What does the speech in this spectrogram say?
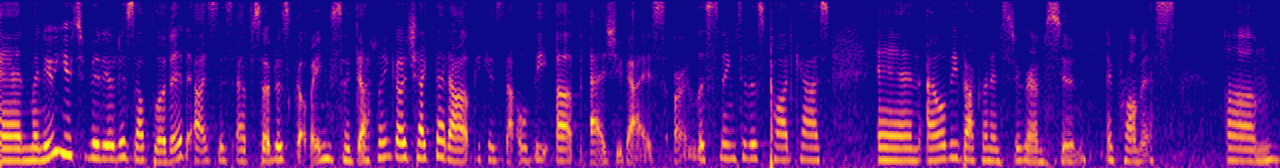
And my new YouTube video just uploaded as this episode was going, so definitely go check that out because that will be up as you guys are listening to this podcast. And I will be back on Instagram soon, I promise. Um,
